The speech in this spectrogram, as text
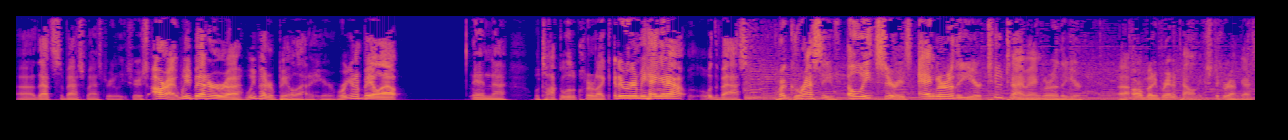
uh, that's the Bassmaster Elite Series. All right. We better, uh, we better bail out of here. We're going to bail out and, uh, we'll talk a little Clear Lake and then we're going to be hanging out with the Bass Progressive Elite Series Angler of the Year, two-time Angler of the Year, uh, our buddy Brandon Palaniuk. Stick around, guys.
